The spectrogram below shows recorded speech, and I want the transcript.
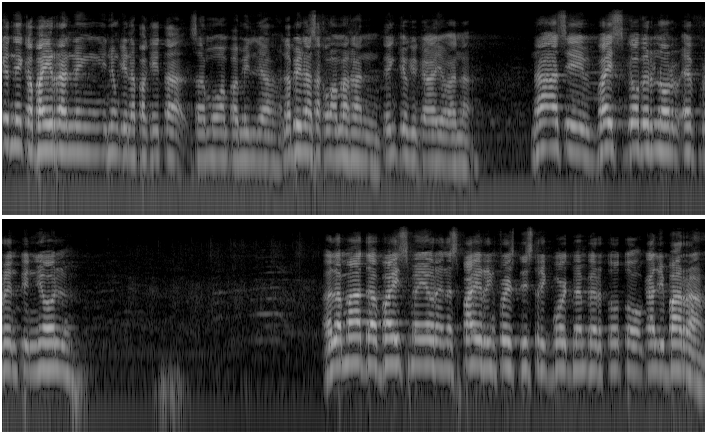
gyud ni kabayran ning inyong ginapakita sa muang pamilya. Labi na sa kong amahan. Thank you gyud kaayo ana. Naa si Vice Governor Efren Pinyol. Alamada Vice Mayor and aspiring First District Board Member Toto Calibara.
